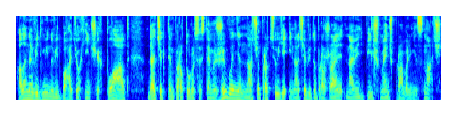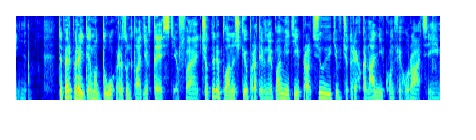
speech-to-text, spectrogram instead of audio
Але на відміну від багатьох інших плат, датчик температури системи живлення наче працює і наче відображає навіть більш-менш правильні значення. Тепер перейдемо до результатів тестів. Чотири планочки оперативної пам'яті працюють в чотирьохканальній конфігурації.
